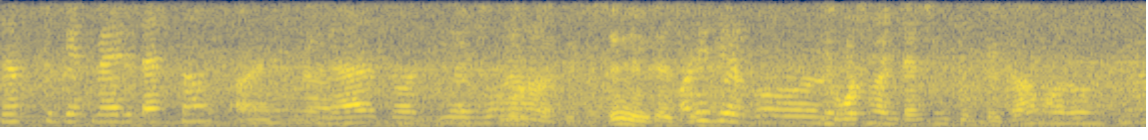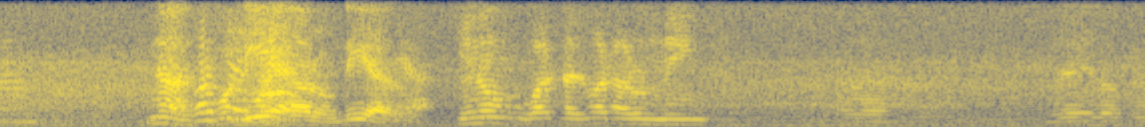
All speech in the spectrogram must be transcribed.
Just to get married, that's all? Or anything else? What your No, goal? no, શું What intention is your goal? Okay, what's my intention to become Arun? Hmm? No, What's what, your DA goal? Arun DA Arun you know what does what Arun means? Uh, rays of the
